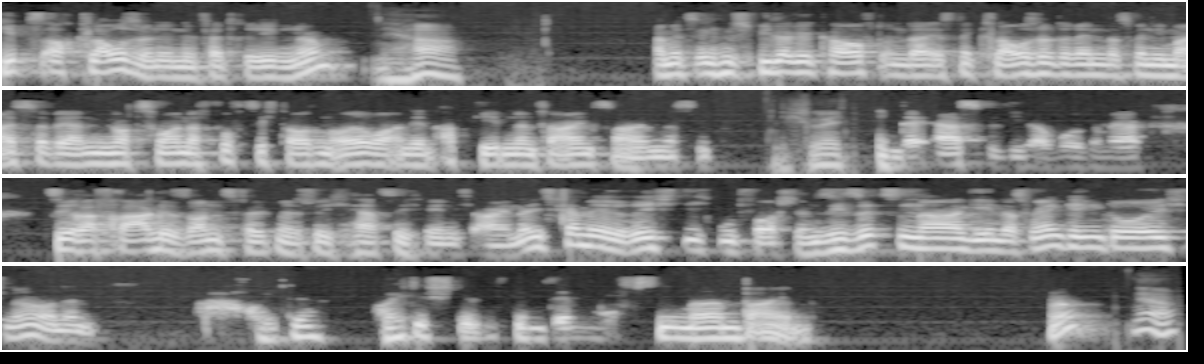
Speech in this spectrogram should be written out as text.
Gibt es auch Klauseln in den Verträgen, ne? Ja. Haben jetzt irgendeinen Spieler gekauft und da ist eine Klausel drin, dass wenn die Meister werden, die noch 250.000 Euro an den abgebenden Verein zahlen müssen. Nicht schlecht. In der ersten Liga wohlgemerkt. Zu Ihrer Frage sonst fällt mir natürlich herzlich wenig ein. Ne? Ich kann mir richtig gut vorstellen. Sie sitzen da, gehen das Ranking durch ne? und dann, ah, heute, heute stelle ich dem Demowski mal ein Bein. Ne? Ja.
